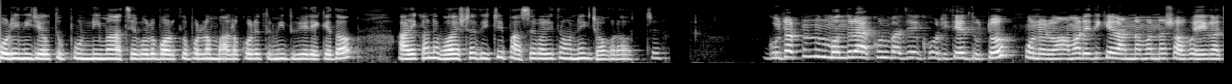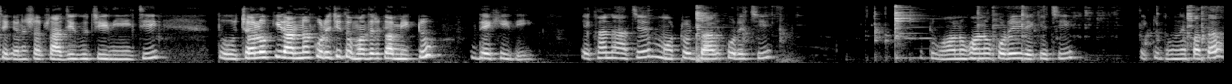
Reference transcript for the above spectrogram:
করিনি যেহেতু পূর্ণিমা আছে বলে বরকে বললাম, ভালো করে তুমি ধুয়ে রেখে দাও। আর এখানে ভয়েসটা দিচ্ছি, পাশের বাড়িতে অনেক ঝগড়া হচ্ছে। গুড আফটারনুন বন্ধুরা, এখন বাজে ঘড়িতে দুটো পনেরো। আমার এদিকে রান্না বান্না সব হয়ে গেছে, এখানে সব সাজিয়ে গুছিয়ে নিয়েছি। তো চলো কি রান্না করেছি তোমাদেরকে আমি একটু দেখিয়ে দিই। এখানে আছে মটর ডাল করেছি। একটু ঘন ঘন করেই রেখেছি। একটু ধনে পাতা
